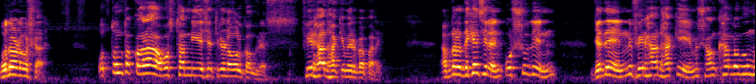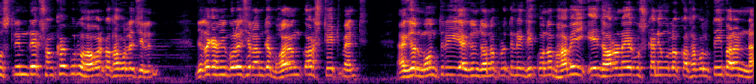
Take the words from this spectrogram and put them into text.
বন্ধুরা নমস্কার। অত্যন্ত কড়া অবস্থান নিয়েছে তৃণমূল কংগ্রেস, ফিরহাদ হাকিমের ব্যাপারে। আপনারা দেখেছিলেন পরশুদিন যেদিন ফিরহাদ হাকিম সংখ্যালঘু মুসলিমদের সংখ্যাগুরু হওয়ার কথা বলেছিলেন, যেটাকে আমি বলেছিলাম যে ভয়ঙ্কর স্টেটমেন্ট একজন মন্ত্রী, একজন জনপ্রতিনিধি কোনোভাবেই এই ধরনের উস্কানিমূলক কথা বলতেই পারেন না,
